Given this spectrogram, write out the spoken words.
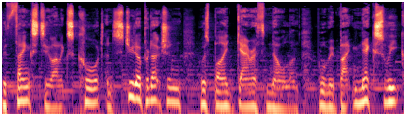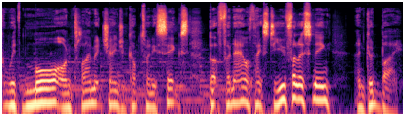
with thanks to Alex Court, and studio production was by Gareth Nolan. We'll be back next week with more on climate change and COP26. But for now, thanks to you for listening and goodbye.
